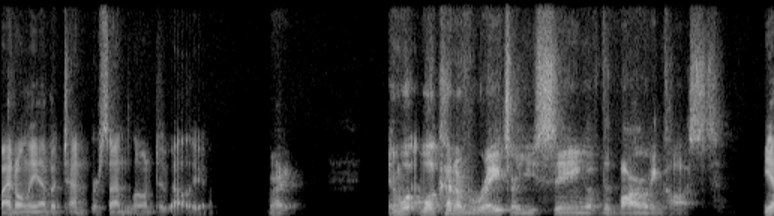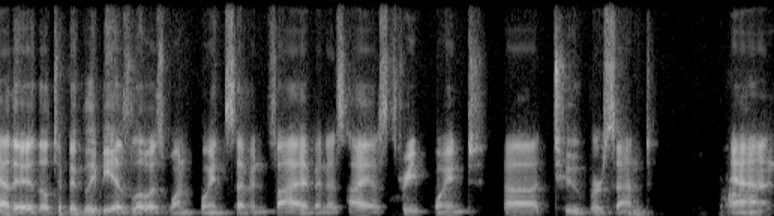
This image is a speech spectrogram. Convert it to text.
might only have a 10% loan to value. Right. And what, what kind of rates are you seeing of the borrowing costs? Yeah, they, will typically be as low as 1.75 and as high as 3.2%. Wow. And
